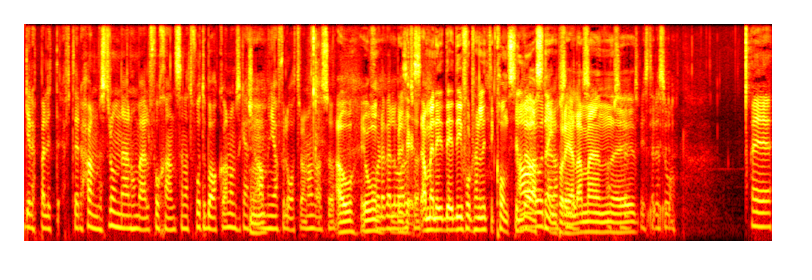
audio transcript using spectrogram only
greppar lite efter halmstrån när hon väl får chansen att få tillbaka honom. Så kanske, Mm. ja men jag förlåter honom då. Så. jo, Får det väl vara precis. så. Ja, men det, det det är fortfarande lite konstig Ja, jo, lösning är på det hela. Men, Absolut, eh, visst är det så. Eh,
